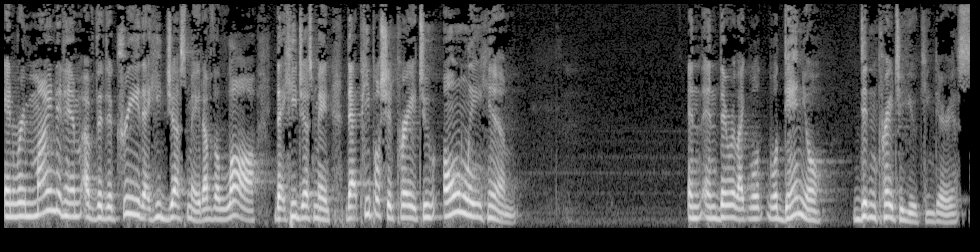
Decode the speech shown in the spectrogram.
and reminded him of the decree that he just made, of the law that he just made, that people should pray to only him. And, and they were like, well, well, Daniel didn't pray to you, King Darius.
